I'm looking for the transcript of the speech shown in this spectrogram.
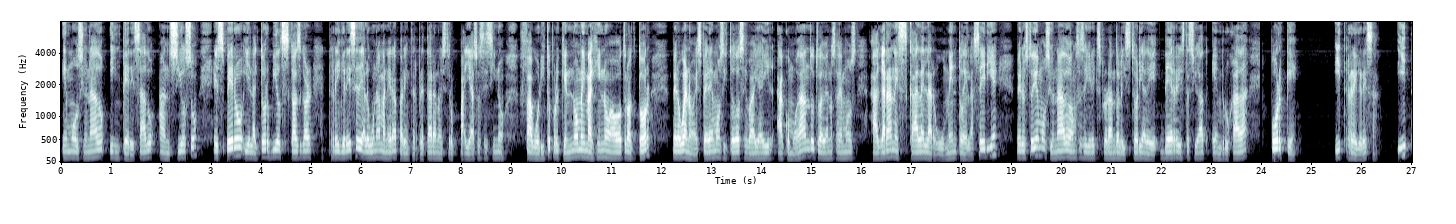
emocionado, interesado, ansioso. Espero y el actor Bill Skarsgård regrese de alguna manera para interpretar a nuestro payaso asesino favorito, porque no me imagino a otro actor. Pero bueno, esperemos y todo se vaya a ir acomodando. Todavía no sabemos a gran escala el argumento de la serie pero estoy emocionado, vamos a seguir explorando la historia de Derry, esta ciudad embrujada, porque It regresa, It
